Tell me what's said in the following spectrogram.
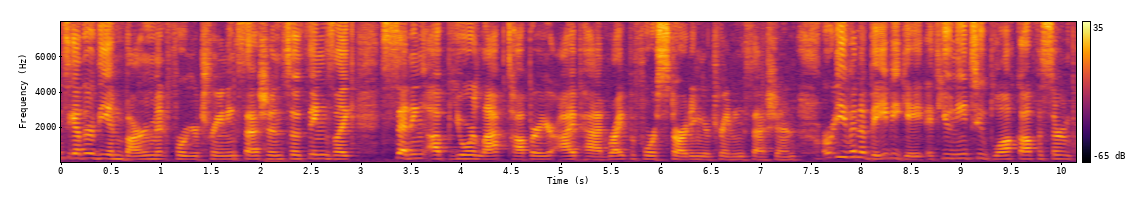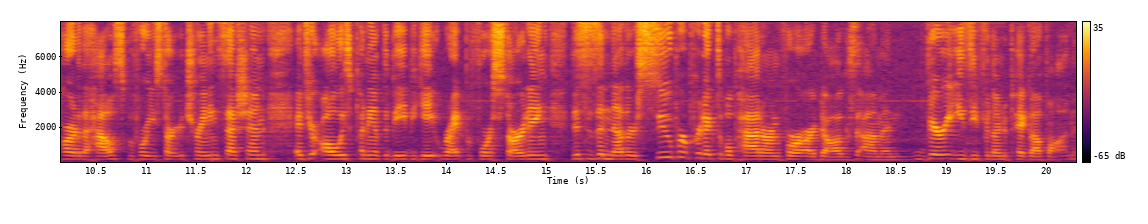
together the environment for your training session. So things like setting up your laptop or your iPad right before starting your training session, or even a baby gate. If you need to block off a certain part of the house before you start your training session, if you're always putting up the baby gate right before starting, this is another super predictable pattern for our dogs um, and very easy for them to pick up on.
